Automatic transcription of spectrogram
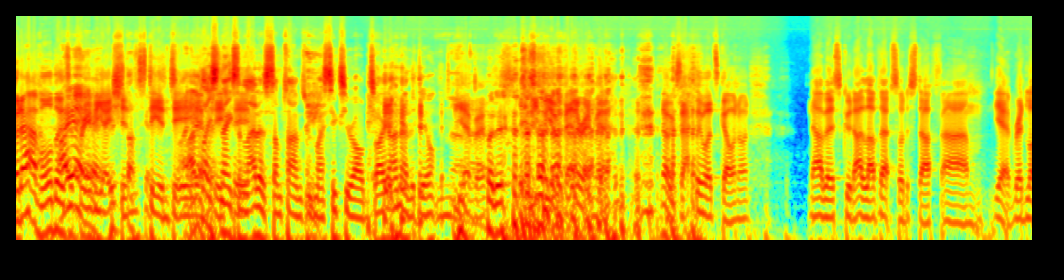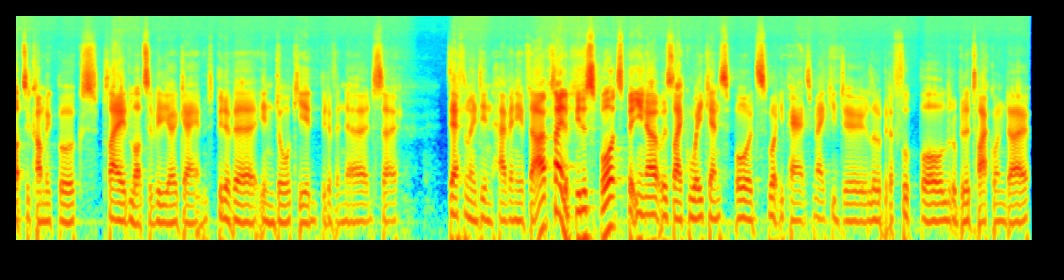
Got to have all those Oh, yeah, yeah, yeah. abbreviations. This stuff D and D. I play snakes and ladders sometimes with my six-year-old, so I, I know the deal. Yeah, bro. But, You'd be a veteran, man. Know exactly what's going on. No, but it's good. I love that sort of stuff. Um, yeah, read lots of comic books, played lots of video games. Bit of a indoor kid, bit of a nerd. So definitely didn't have any of that. I played a bit of sports, but you know it was like weekend sports, what your parents make you do. A little bit of football, a little bit of taekwondo.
